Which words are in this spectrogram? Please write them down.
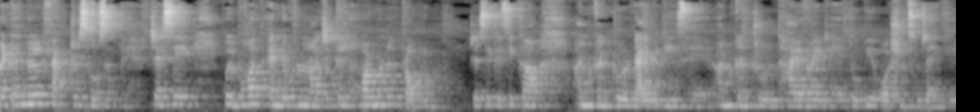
मेटरनल फैक्टर्स हो सकते हैं। जैसे कोई बहुत एंडोक्रोनोलॉजिकल हार्मोनल प्रॉब्लम जैसे किसी का अनकंट्रोल डायबिटीज़ है अनकंट्रोल थायराइड है तो भी अबॉर्शन हो जाएँगे।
